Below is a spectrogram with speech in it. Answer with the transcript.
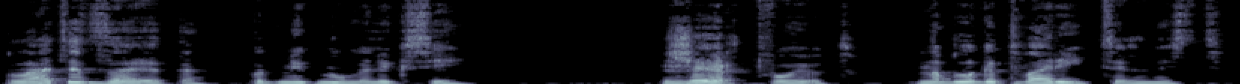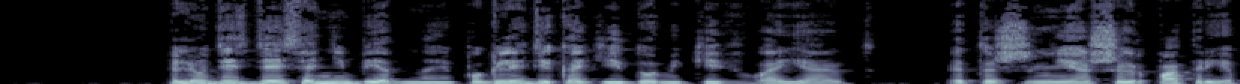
Платят за это? — подмигнул Алексей. Жертвуют на благотворительность. Люди здесь, они бедные. Погляди, какие домики ваяют. Это ж не ширпотреб,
